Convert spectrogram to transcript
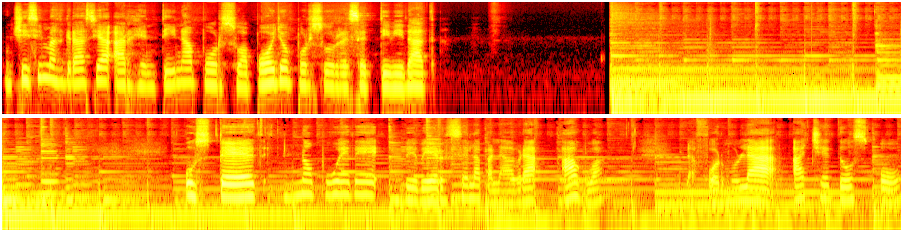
Muchísimas gracias Argentina por su apoyo, por su receptividad. Usted no puede beberse la palabra agua, la fórmula H2O,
